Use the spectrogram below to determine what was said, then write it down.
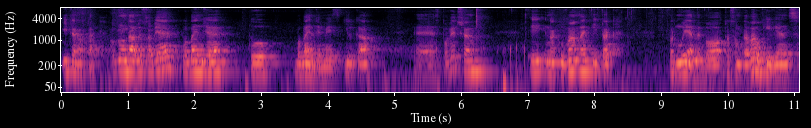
I teraz tak, oglądamy sobie, bo będzie tu, bo będzie miejsc kilka e, z powietrzem i nakuwamy i tak formujemy, bo to są kawałki, więc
